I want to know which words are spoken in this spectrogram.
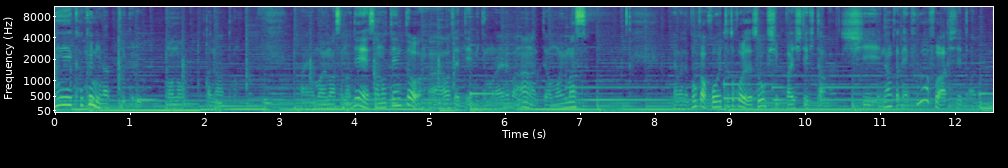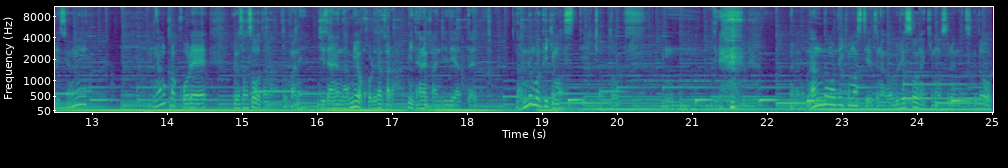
明確になってくるものかなと、思いますのでその点と合わせて見てもらえればななんて思います。でも、ね、僕はこういったところですごく失敗してきたしなんかねふわふわしてたんですよね。なんかこれ良さそうだなとかね時代の波はこれだからみたいな感じでやったりとか何でもできますって言っちゃうとうんってなんか、ね、何でもできますって言うとなんか売れそうな気もするんですけど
